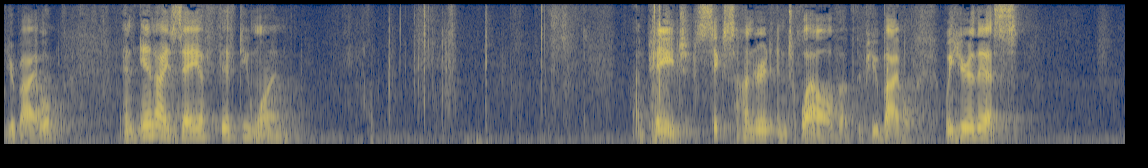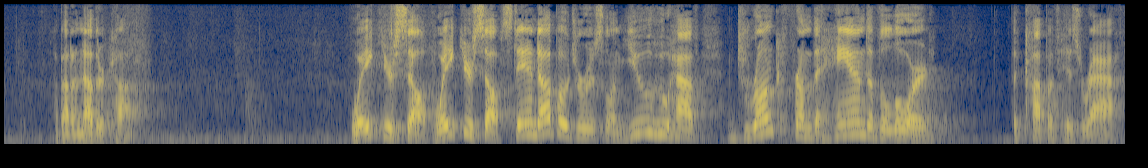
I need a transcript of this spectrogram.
your Bible. And in Isaiah 51, on page 612 of the Pew Bible, we hear this about another cup. Wake yourself, wake yourself, stand up, O Jerusalem, you who have drunk from the hand of the Lord the cup of his wrath,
